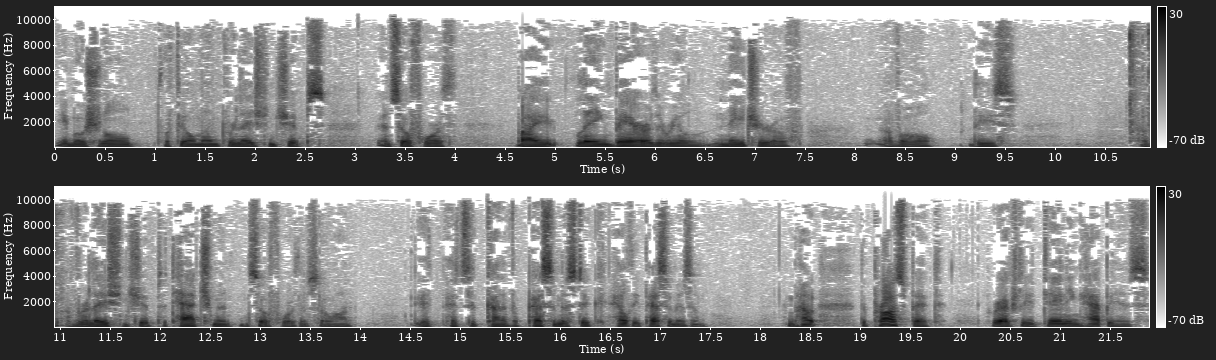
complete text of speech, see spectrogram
emotional fulfillment, relationships, and so forth, by laying bare the real nature of of all these of, of relationships, attachment, and so forth and so on. It, it's a kind of a pessimistic, healthy pessimism about the prospect for actually attaining happiness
